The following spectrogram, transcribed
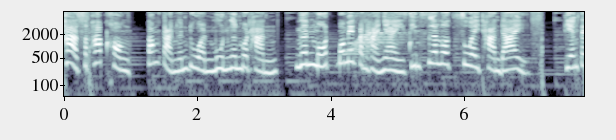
ขาดสภาพคองต้องการเงินด่วนมูลเงินบ่ทัน เงินมดบ่แม่นปัญหาใหญ่สินเสื้อลดซวยทานได้ เพียงแต่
